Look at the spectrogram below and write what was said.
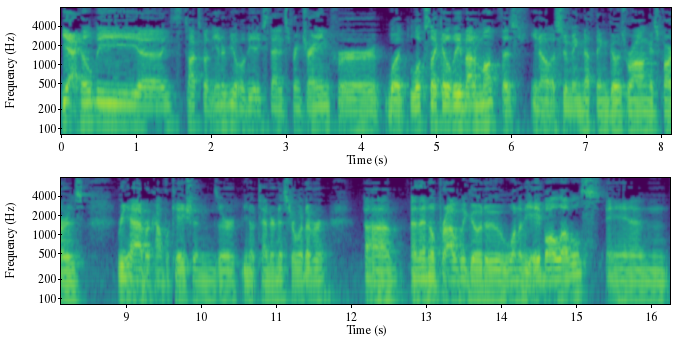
yeah, he'll be, uh, he talks about in the interview, he'll be at extended spring training for what looks like it'll be about a month as, you know, assuming nothing goes wrong as far as, rehab or complications or you know tenderness or whatever. Um, and then he'll probably go to one of the A ball levels. And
